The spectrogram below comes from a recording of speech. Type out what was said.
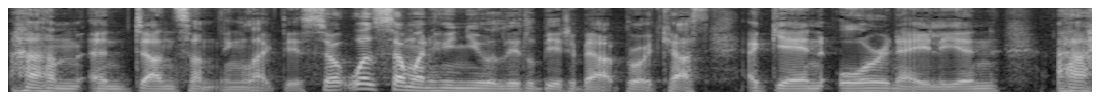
um, and done something like this. So it was someone who knew a little bit about broadcast, again, or an alien. Uh,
